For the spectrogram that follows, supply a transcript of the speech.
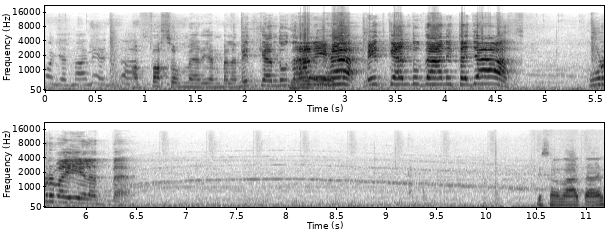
Mondjad már miért A dudálsz? faszom merjen bele. Mit kell dudálni, he? Mit kell dudálni, te gyász? Kurva életbe. Viszontlátás.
